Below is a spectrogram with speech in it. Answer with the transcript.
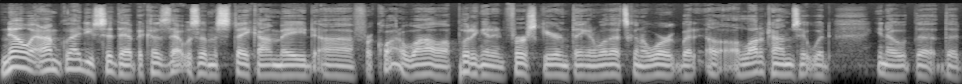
No, and I'm glad you said that because that was a mistake I made uh, for quite a while, putting it in first gear and thinking, well, that's going to work. But a, a, lot of times it would, you know, the the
